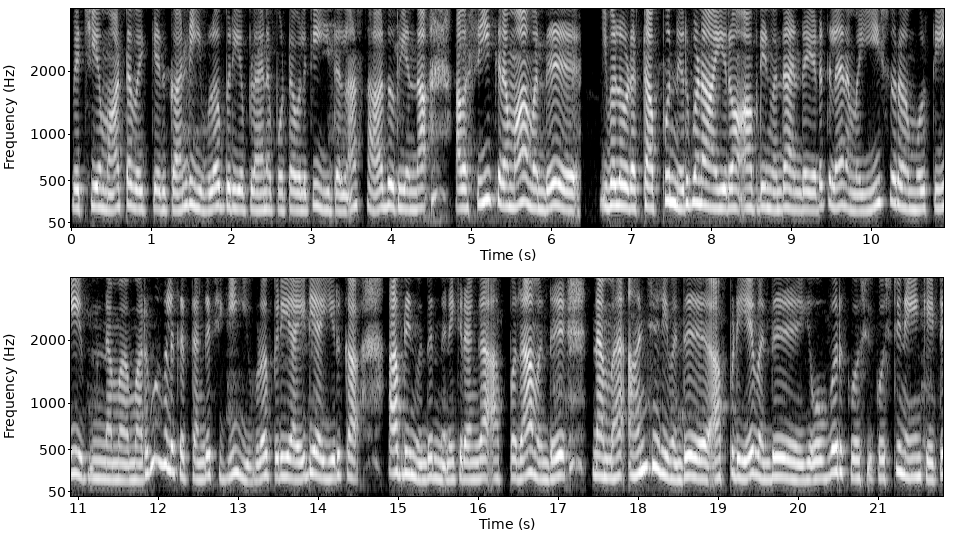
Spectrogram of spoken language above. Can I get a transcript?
வெற்றியை மாட்ட வைக்கிறதுக்காண்டி இவ்வளோ பெரிய பிளானை போட்டவளுக்கு இதெல்லாம் சாதுரியம்தான் அவள் சீக்கிரமாக வந்து இவளோட தப்பு நிறுவனம் ஆயிரும் அப்படின்னு வந்து அந்த இடத்துல நம்ம ஈஸ்வரமூர்த்தி நம்ம மருமகளுக்கு தங்கச்சிக்கு இவ்வளோ பெரிய ஐடியா இருக்கா அப்படின்னு வந்து நினைக்கிறாங்க. அப்போ தான் வந்து நம்ம அஞ்சலி வந்து அப்படியே வந்து ஒவ்வொரு கொஸ் கொஸ்டினையும் கேட்டு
